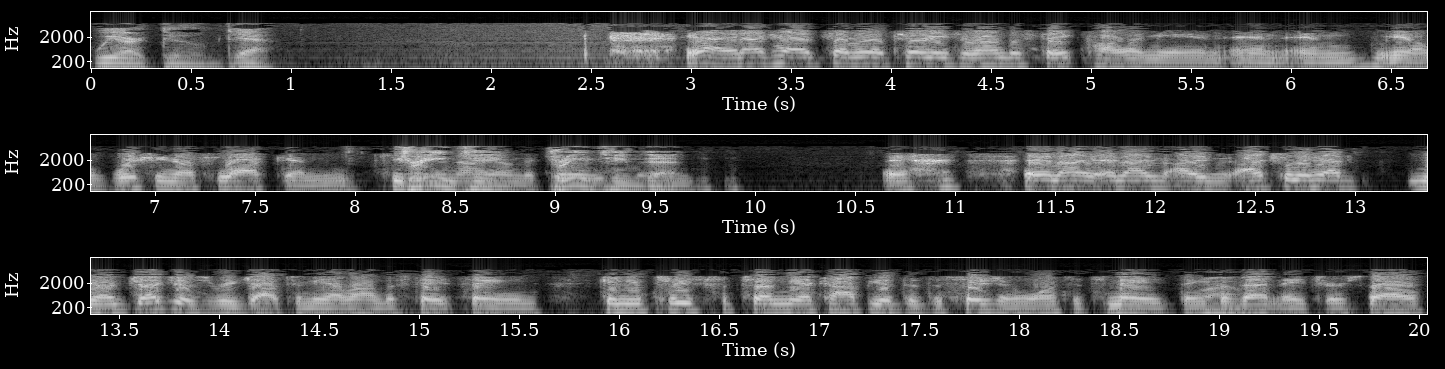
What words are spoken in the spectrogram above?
we are doomed. Yeah. Yeah, and I've had several attorneys around the state calling me and and, and you know wishing us luck and keeping Dream an eye on team, the dream case team that. and, and I and I've I've actually had you know, judges reach out to me around the state saying, "Can you please send me a copy of the decision once it's made?" Things Wow. of that nature. So,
